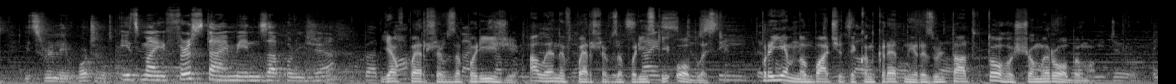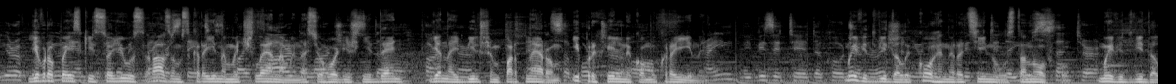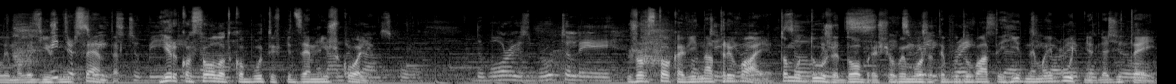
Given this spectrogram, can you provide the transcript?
It's my first time in Zaporizhia. Я вперше в Запоріжжі, але не вперше в Запорізькій області. Приємно бачити конкретний результат того, що ми робимо. Європейський Союз разом з країнами-членами на сьогоднішній день є найбільшим партнером і прихильником України. Ми відвідали когенераційну установку. Ми відвідали молодіжний центр. Гірко солодко бути в підземній школі. Underground school. The war is brutally Жорстока війна триває, тому дуже добре, що ви можете будувати гідне майбутнє для дітей.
